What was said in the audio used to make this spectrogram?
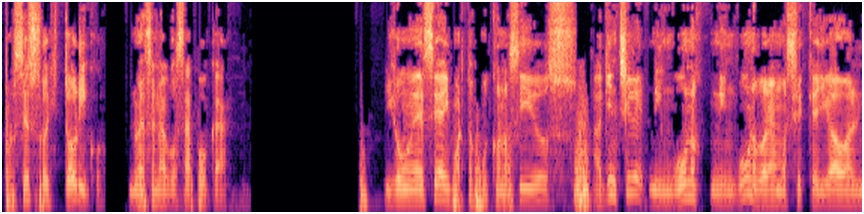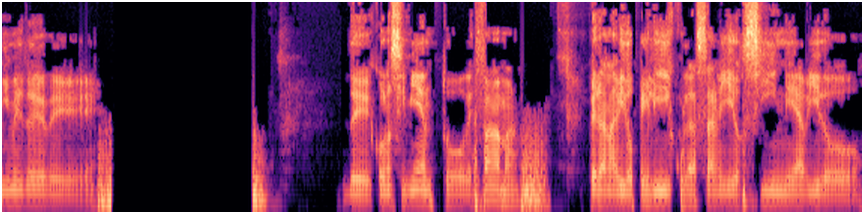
proceso histórico no es una cosa poca y como decía hay muertos muy conocidos. Aquí en Chile ninguno ninguno podríamos decir que ha llegado al límite de conocimiento, de fama, pero han habido películas, ha habido cine, ha habido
